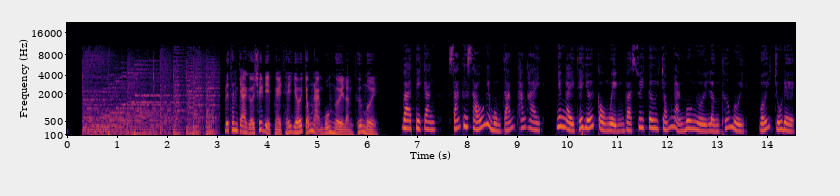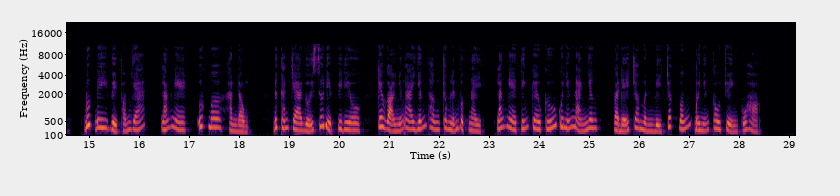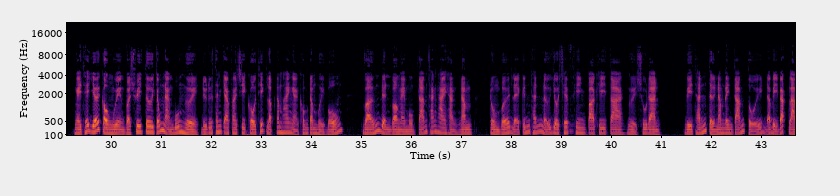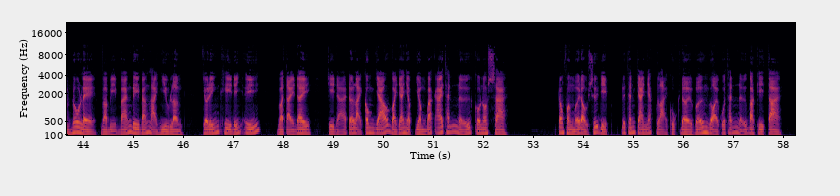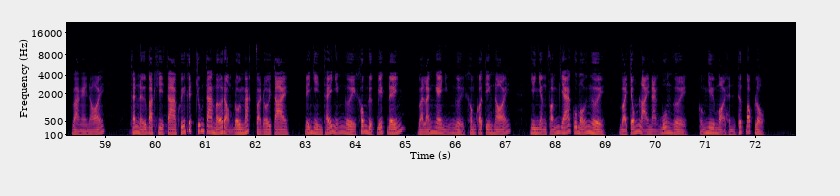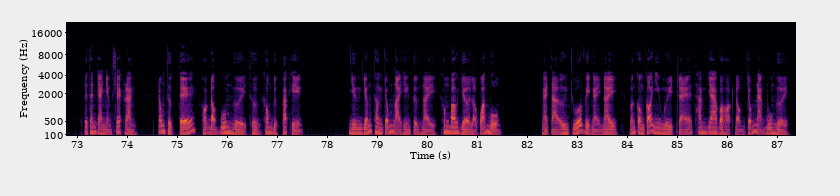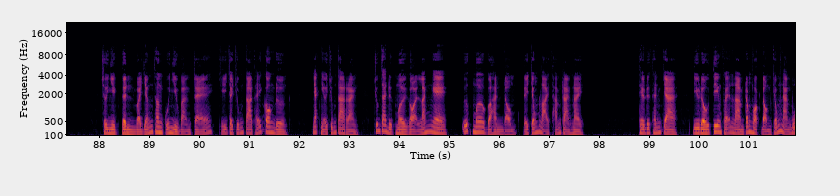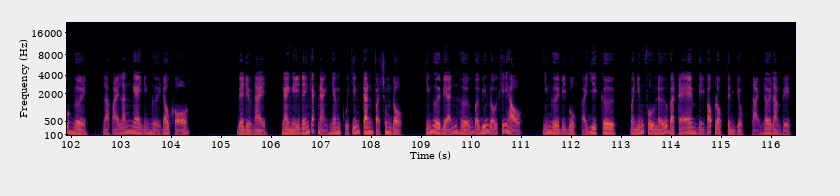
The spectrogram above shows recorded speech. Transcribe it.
Đức Thánh Cha gửi sứ điệp Ngày Thế giới chống nạn buôn người lần thứ 10. Vatican, sáng thứ Sáu ngày mùng 8 tháng 2, nhân ngày Thế giới cầu nguyện và suy tư chống nạn buôn người lần thứ 10 với chủ đề Bước đi vì phẩm giá, lắng nghe, ước mơ, hành động. Đức Thánh Cha gửi sứ điệp video kêu gọi những ai dấn thân trong lĩnh vực này lắng nghe tiếng kêu cứu của những nạn nhân và để cho mình bị chất vấn bởi những câu chuyện của họ. Ngày Thế giới cầu nguyện và suy tư chống nạn buôn người được Đức Thánh Cha Francisco thiết lập năm 2014 và ấn định vào ngày 8 tháng 2 hàng năm trùng với lễ kính thánh nữ Josephine Pakita, người Sudan. Vị thánh từ năm lên 8 tuổi đã bị bắt làm nô lệ và bị bán đi bán lại nhiều lần, cho đến khi đến Ý, và tại đây, chị đã trở lại công giáo và gia nhập dòng bác ái thánh nữ Konosa. Trong phần mở đầu sứ điệp, Đức Thánh Cha nhắc lại cuộc đời với ơn gọi của thánh nữ Bakita, và Ngài nói, Thánh nữ Bakita khuyến khích chúng ta mở rộng đôi mắt và đôi tai để nhìn thấy những người không được biết đến và lắng nghe những người không có tiếng nói, nhìn nhận phẩm giá của mỗi người và chống lại nạn buôn người cũng như mọi hình thức bóc lột. Đức Thánh Cha nhận xét rằng, trong thực tế, hoạt động buôn người thường không được phát hiện. Nhưng dấn thân chống lại hiện tượng này không bao giờ là quá muộn. Ngài tạ ơn Chúa vì ngày nay vẫn còn có nhiều người trẻ tham gia vào hoạt động chống nạn buôn người. Sự nhiệt tình và dấn thân của nhiều bạn trẻ chỉ cho chúng ta thấy con đường, nhắc nhở chúng ta rằng chúng ta được mời gọi lắng nghe, ước mơ và hành động để chống lại thảm trạng này. Theo Đức Thánh Cha, điều đầu tiên phải làm trong hoạt động chống nạn buôn người là phải lắng nghe những người đau khổ. Về điều này, Ngài nghĩ đến các nạn nhân của chiến tranh và xung đột, những người bị ảnh hưởng bởi biến đổi khí hậu, những người bị buộc phải di cư và những phụ nữ và trẻ em bị bóc lột tình dục tại nơi làm việc.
